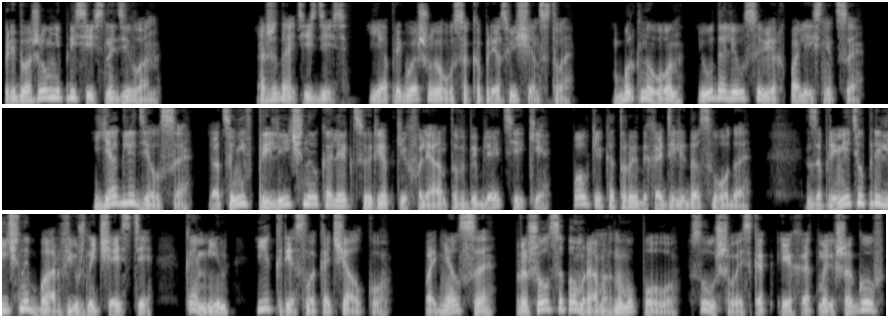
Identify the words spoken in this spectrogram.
предложил мне присесть на диван. «Ожидайте здесь, я приглашу его высокопреосвященство», буркнул он и удалился вверх по лестнице. Я огляделся, оценив приличную коллекцию редких фолиантов в библиотеке, полки которой доходили до свода. Заприметил приличный бар в южной части, камин и кресло-качалку. Поднялся, прошелся по мраморному полу, слушаясь, как эхо от моих шагов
